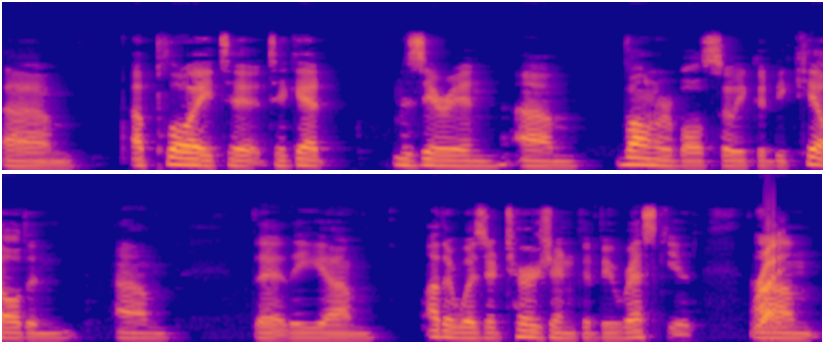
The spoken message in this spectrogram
um, a ploy to to get Mazirian um, vulnerable so he could be killed and um, the the um, other wizard Turjan could be rescued. Right. Um,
